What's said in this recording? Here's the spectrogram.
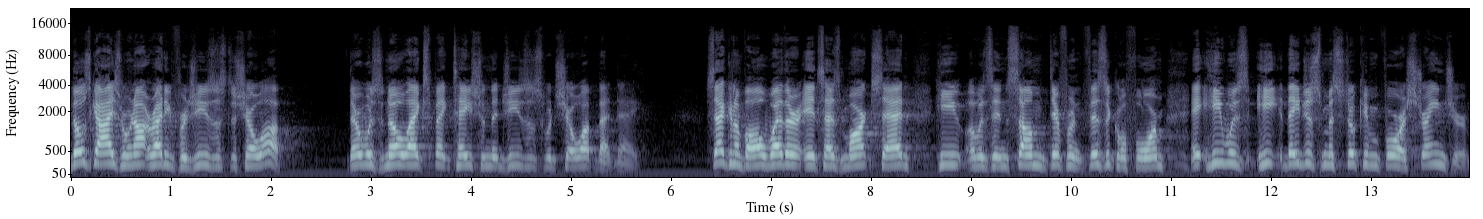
those guys were not ready for Jesus to show up. There was no expectation that Jesus would show up that day. Second of all, whether it's as Mark said, he was in some different physical form, he was, he, they just mistook him for a stranger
